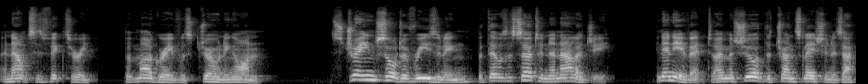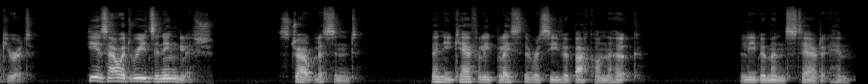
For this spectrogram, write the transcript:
announce his victory, but Margrave was droning on. Strange sort of reasoning, but there was a certain analogy. In any event, I am assured the translation is accurate. Here's how it reads in English. Strout listened. Then he carefully placed the receiver back on the hook. Lieberman stared at him.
